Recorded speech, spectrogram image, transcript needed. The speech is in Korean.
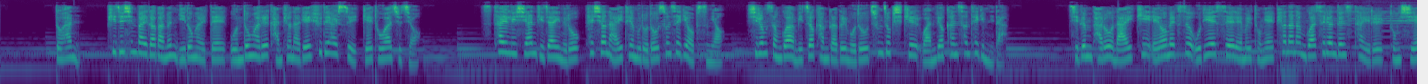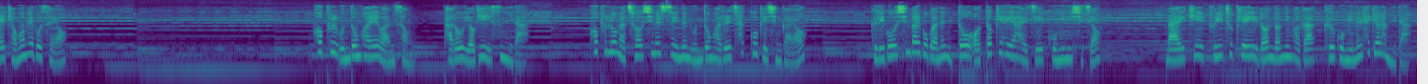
또한 피지 신발 가방은 이동할 때 운동화를 간편하게 휴대할 수 있게 도와주죠. 스타일리시한 디자인으로 패션 아이템으로도 손색이 없으며 실용성과 미적 감각을 모두 충족시킬 완벽한 선택입니다. 지금 바로 나이키 에어맥스 ODSLM을 통해 편안함과 세련된 스타일을 동시에 경험해보세요. 커플 운동화의 완성, 바로 여기 있습니다. 커플로 맞춰 신을 수 있는 운동화를 찾고 계신가요? 그리고 신발 보관은 또 어떻게 해야 할지 고민이시죠? 나이키 V2K 런 러닝화가 그 고민을 해결합니다.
